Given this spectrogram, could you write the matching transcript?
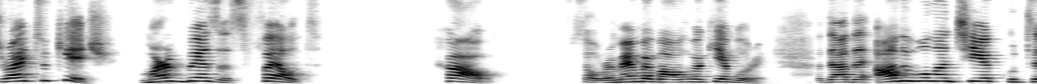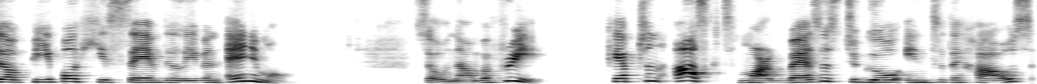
Try to catch. Mark Bezos felt how so remember about vocabulary, that the other volunteer could tell people he saved a living animal. So number three, Captain asked Mark Bezos to go into the house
